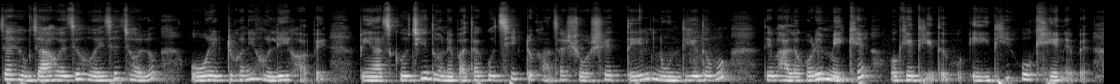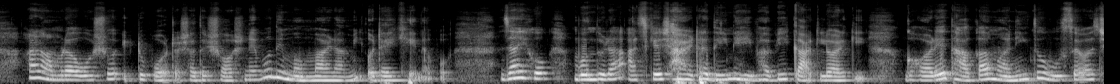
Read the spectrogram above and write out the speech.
যাই হোক, যা হয়েছে হয়েছে, চলো। ওর একটুখানি হলেই হবে। পেঁয়াজ কুচি, ধনে পাতা কুচি, একটু কাঁচা সর্ষের তেল, নুন দিয়ে দেবো। দিয়ে ভালো করে মেখে ওকে দিয়ে দেবো। এই দিয়ে ও খেয়ে নেবে। আর আমরা অবশ্য একটু পরোটার সাথে সস নেব, দিয়ে মাম্মা আর আমি ওটাই খেয়ে নেব। যাই হোক বন্ধুরা আজকে সারাটা দিন এইভাবেই কাটলো আর কি। ঘরে থাকা মানেই তো বুঝতে পারছ,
